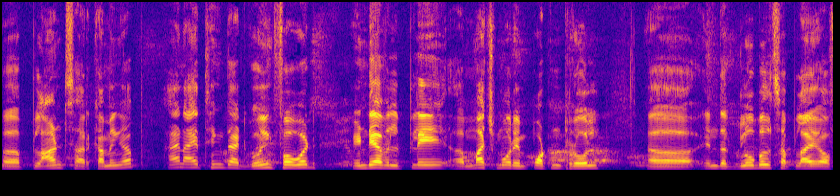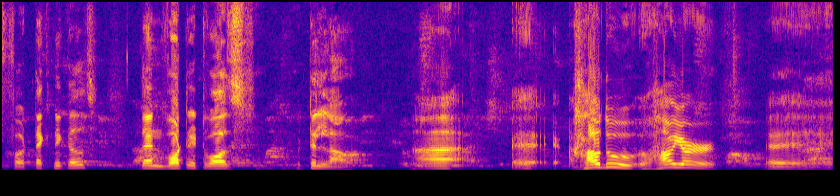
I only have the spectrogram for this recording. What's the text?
uh, plants are coming up. And I think that going forward, India will play a much more important role uh, in the global supply of uh, technicals than what it was till now. How do how your uh,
